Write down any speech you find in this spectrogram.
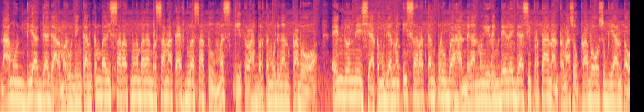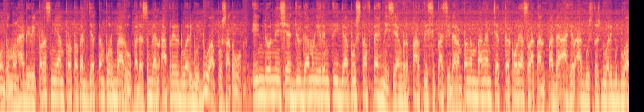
Namun dia gagal merundingkan kembali syarat pengembangan bersama KF21 meski telah bertemu dengan Prabowo. Indonesia kemudian mengisyaratkan perubahan dengan mengirim delegasi pertahanan termasuk Prabowo Subianto untuk menghadiri peresmian prototipe jet tempur baru pada 9 April 2021. Indonesia juga mengirim 30 staf teknis yang berpartisipasi dalam pengembangan jet ke Korea Selatan pada pada akhir Agustus 2021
